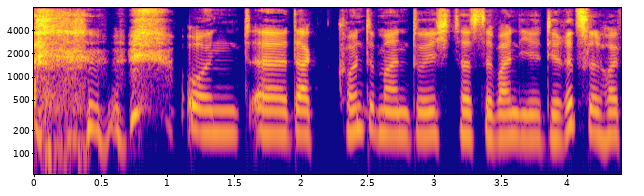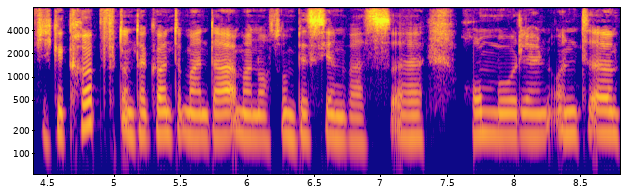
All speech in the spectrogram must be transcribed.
und äh, da konnte man durch das, da waren die, die Ritzel häufig gekröpft und da konnte man da immer noch so ein bisschen was äh, rummodeln. Und äh,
